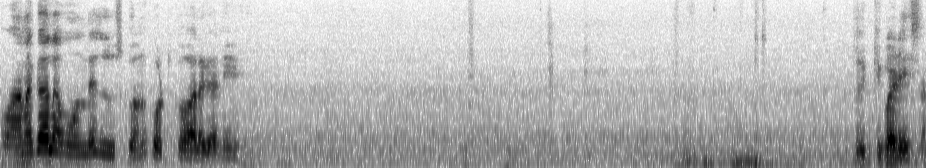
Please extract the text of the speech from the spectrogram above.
వానకాలం ముందే చూసుకొని కొట్టుకోవాలి కానీ. దుక్కి పడేసిన.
